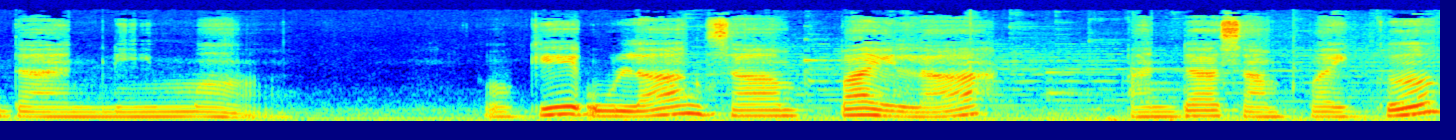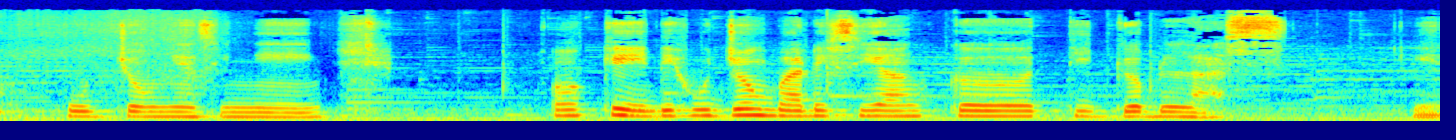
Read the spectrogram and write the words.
Dan lima. Okey, ulang sampailah anda sampai ke hujungnya sini. Okey, di hujung baris yang ke-13. Okey,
